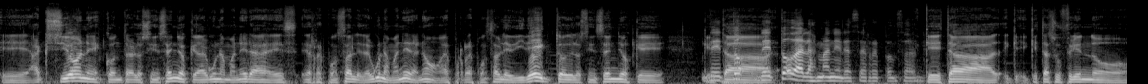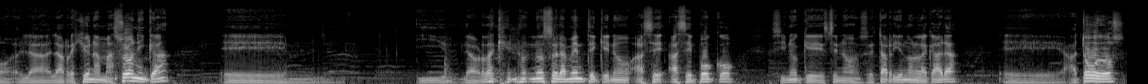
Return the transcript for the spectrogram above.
eh, acciones contra los incendios que de alguna manera es, es responsable, de alguna manera no, es por responsable directo de los incendios que, que De, está... to- de todas las maneras es responsable. que está que, que está sufriendo la, la región amazónica eh, y la verdad que no, no solamente que no hace hace poco sino que se nos está riendo en la cara eh, a todos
